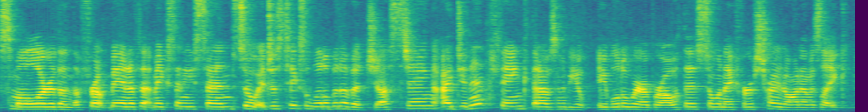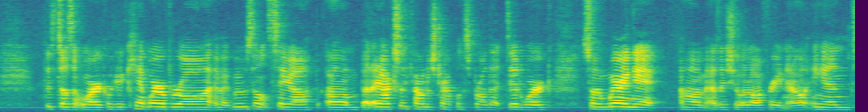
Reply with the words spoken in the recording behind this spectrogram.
smaller than the front band if that makes any sense. So it just takes a little bit of adjusting. I didn't think that I was going to be able to wear a bra with this. So when I first tried it on I was like this doesn't work. Like I can't wear a bra and my boobs don't stay up. Um, but I actually found a strapless bra that did work. So I'm wearing it um, as I show it off right now. And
